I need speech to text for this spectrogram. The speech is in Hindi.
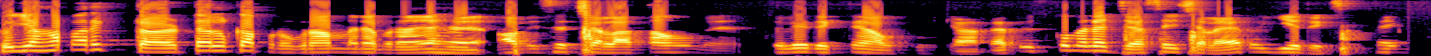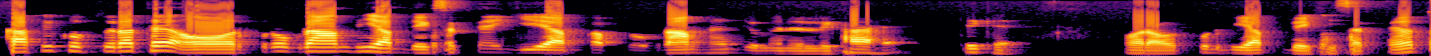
तो यहाँ पर एक टर्टल का प्रोग्राम मैंने बनाया है। अब इसे चलाता हूँ मैं। चलिए देखते हैं आउटपुट क्या आता है। तो इसको मैंने जैसे ही चलाया तो ये देख सकते हैं। काफ़ी खूबसूरत है और प्रोग्राम भी आप देख सकते हैं। ये आपका प्रोग्राम है जो मैंने लिखा है। ठीक है? और आउटपुट भी आप देख ही सकते हैं। तो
